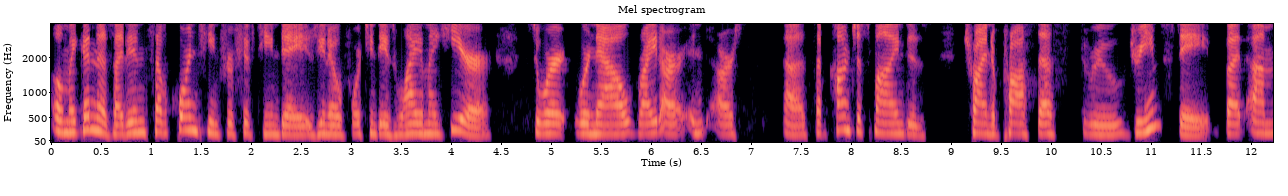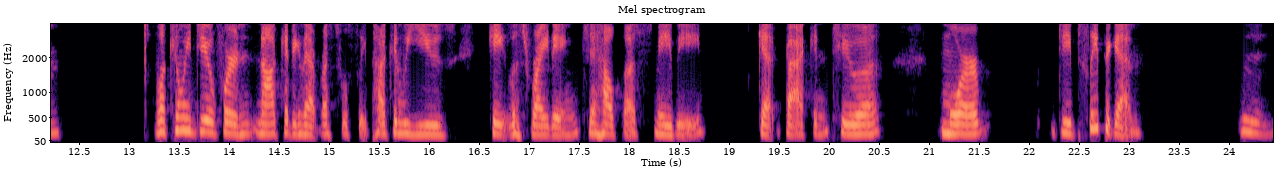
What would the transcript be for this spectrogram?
oh my goodness i didn't self quarantine for 15 days you know 14 days why am i here so we're we're now right our our uh, subconscious mind is trying to process through dream state. But um, what can we do if we're not getting that restful sleep? How can we use gateless writing to help us maybe get back into a more deep sleep again? Hmm.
